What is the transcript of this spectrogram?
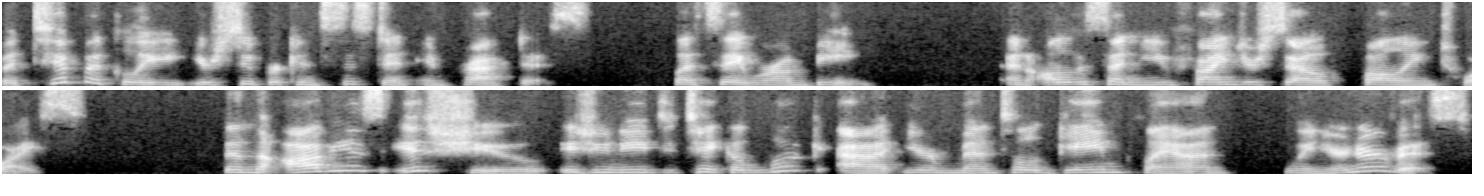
but typically you're super consistent in practice, let's say we're on beam, and all of a sudden you find yourself falling twice then the obvious issue is you need to take a look at your mental game plan when you're nervous.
